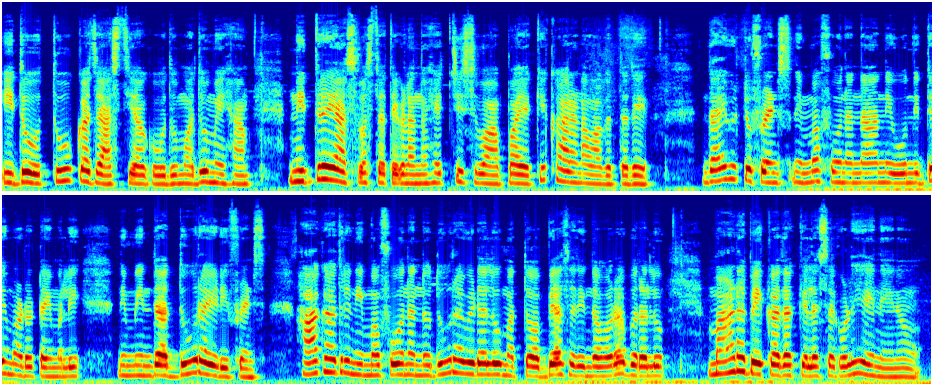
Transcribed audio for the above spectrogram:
ಇದು ತೂಕ ಜಾಸ್ತಿಯಾಗುವುದು, ಮಧುಮೇಹ, ನಿದ್ರೆಯ ಅಸ್ವಸ್ಥತೆಗಳನ್ನು ಹೆಚ್ಚಿಸುವ ಅಪಾಯಕ್ಕೆ ಕಾರಣವಾಗುತ್ತದೆ. ದಯವಿಟ್ಟು ಫ್ರೆಂಡ್ಸ್ ನಿಮ್ಮ ಫೋನನ್ನು ನೀವು ನಿದ್ದೆ ಮಾಡೋ ಟೈಮಲ್ಲಿ ನಿಮ್ಮಿಂದ ದೂರ ಇಡಿ ಫ್ರೆಂಡ್ಸ್ ಹಾಗಾದರೆ ನಿಮ್ಮ ಫೋನನ್ನು ದೂರವಿಡಲು ಮತ್ತು ಅಭ್ಯಾಸದಿಂದ ಹೊರಬರಲು ಮಾಡಬೇಕಾದ ಕೆಲಸಗಳು ಏನೇನು?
